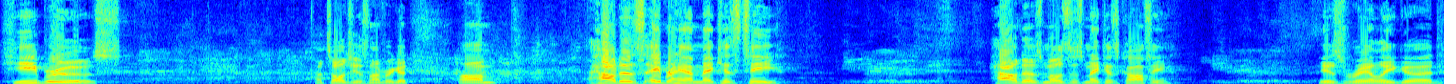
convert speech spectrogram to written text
Hebrews. I told you it's not very good. Um, how does Abraham make his tea? How does Moses make his coffee? Is really good.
